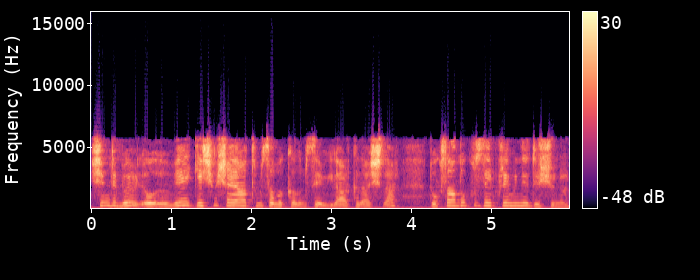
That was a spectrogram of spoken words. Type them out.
Şimdi böyle ve geçmiş hayatımıza bakalım sevgili arkadaşlar. 99 depremini düşünün.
